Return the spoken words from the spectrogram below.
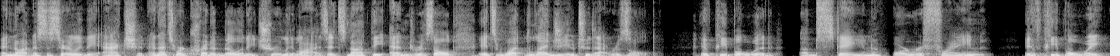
and not necessarily the action. And that's where credibility truly lies. It's not the end result, it's what led you to that result. If people would abstain or refrain if people wait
